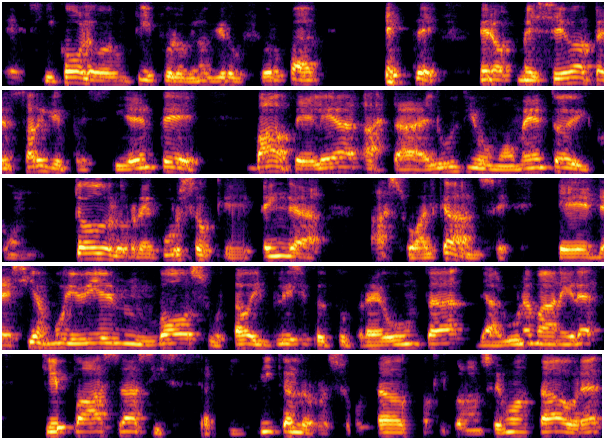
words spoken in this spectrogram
eh, psicólogo, un título que no quiero usurpar, este, pero me lleva a pensar que el presidente va a pelear hasta el último momento y con todos los recursos que tenga a su alcance. eh, decías muy bien vos, o estaba implícito en tu pregunta, de alguna manera, ¿qué pasa si se certifican los resultados que conocemos hasta ahora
